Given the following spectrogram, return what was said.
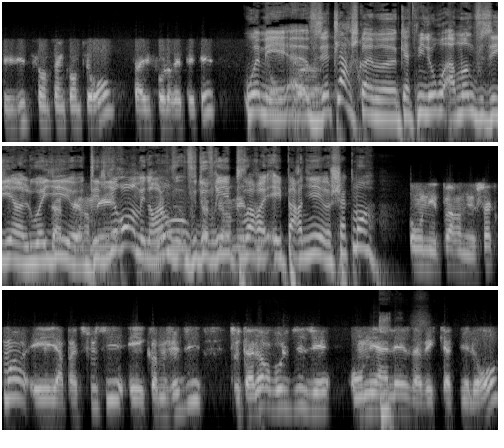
c'est vite 150 euros, ça il faut le répéter. Ouais, mais euh, vous êtes large quand même, euh, 4000 euros, à moins que vous ayez un loyer euh, permet- délirant. Mais normalement, Non, vous, devriez permet pouvoir épargner euh, chaque mois. On épargne chaque mois et il n'y a pas de souci. Et comme je dis, tout à l'heure, vous le disiez, on est à l'aise avec 4000 euros.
